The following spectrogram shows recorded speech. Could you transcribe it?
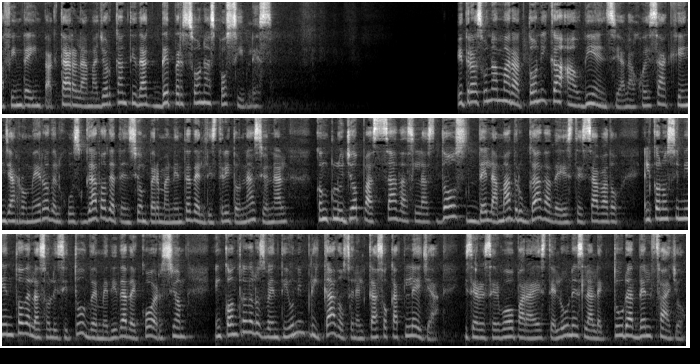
a fin de impactar a la mayor cantidad de personas posibles. Y tras una maratónica audiencia, la jueza Kenya Romero del Juzgado de Atención Permanente del Distrito Nacional concluyó pasadas las dos de la madrugada de este sábado el conocimiento de la solicitud de medida de coerción en contra de los 21 implicados en el caso Catleya y se reservó para este lunes la lectura del fallo.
